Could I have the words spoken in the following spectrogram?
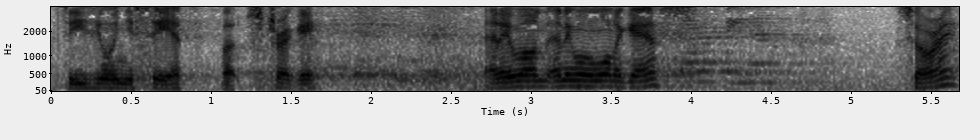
It's easy when you see it, but it's tricky. Anyone? Anyone want to guess? Sorry?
